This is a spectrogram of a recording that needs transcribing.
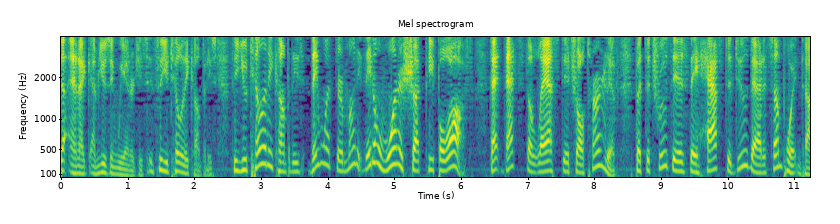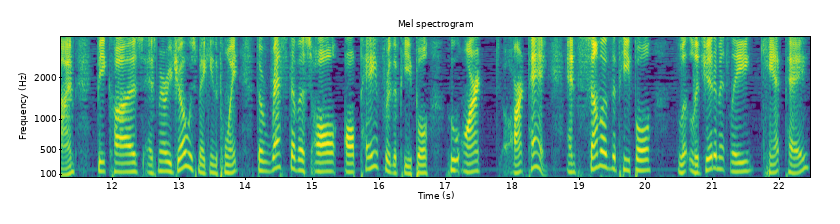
and I, I'm using We Energies, it's the utility companies. The utility companies, they want their money. They don't want to shut people off. That That's the last ditch alternative. But the truth is, they have to do that at some point in time because, as Mary Jo was making the point, the rest of us all, all pay for the people who aren't, aren't paying. And some of the people le- legitimately can't pay.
